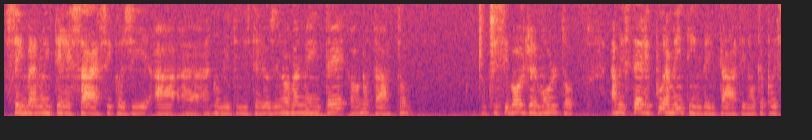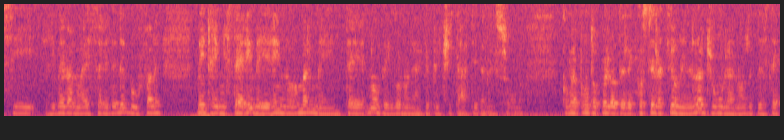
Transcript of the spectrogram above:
sembrano interessarsi così a, a argomenti misteriosi. Normalmente ho notato ci si volge molto a misteri puramente inventati, no? che poi si rivelano essere delle bufale, mentre i misteri veri normalmente non vengono neanche più citati da nessuno come appunto quello delle costellazioni nella giungla, no? queste,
